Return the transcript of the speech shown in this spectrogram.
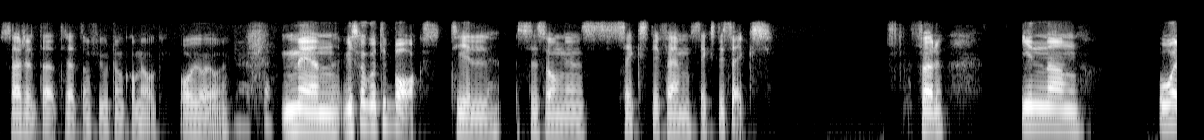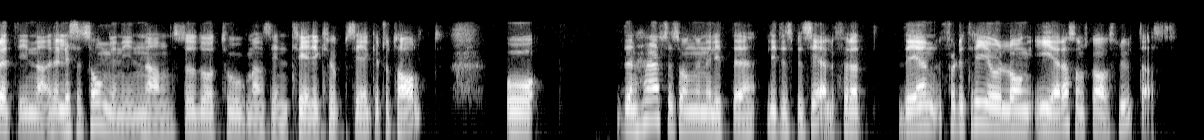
Särskilt där 13-14 kommer jag ihåg. Oj, oj, oj. Men vi ska gå tillbaks till säsongen 65-66. För innan, året innan, eller säsongen innan, så då tog man sin tredje cupseger totalt. Och den här säsongen är lite, lite speciell för att det är en 43 år lång era som ska avslutas.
